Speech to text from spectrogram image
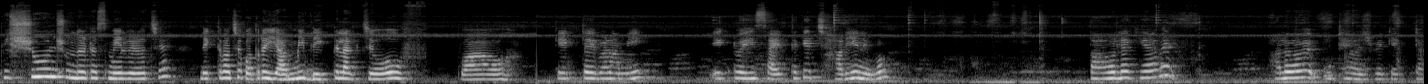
ভীষণ সুন্দর একটা স্মেল বেরোচ্ছে, দেখতে পাচ্ছ কতটা ইয়াম্মি দেখতে লাগছে ও পাও কেকটা এবার আমি একটু এই সাইড থেকে ছাড়িয়ে নেব। তাহলে কী হবে? ভালোভাবে উঠে আসবে কেকটা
